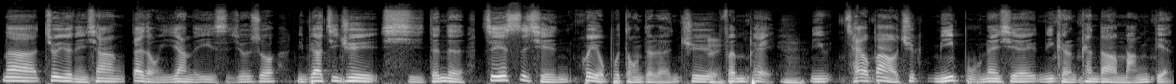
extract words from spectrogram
那就有点像戴董一样的意思，就是说你不要进去洗等等这些事情，会有不同的人去分配，嗯，你才有办法去弥补那些你可能看到的盲点，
